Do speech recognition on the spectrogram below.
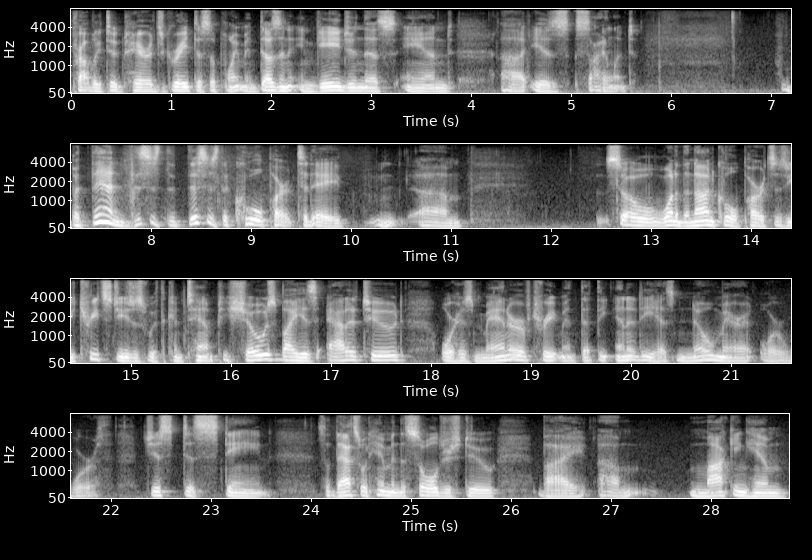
probably to Herod's great disappointment, doesn't engage in this and uh, is silent. But then this is the this is the cool part today. Um, so one of the non-cool parts is he treats Jesus with contempt. He shows by his attitude or his manner of treatment that the entity has no merit or worth, just disdain. So that's what him and the soldiers do by um, mocking him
